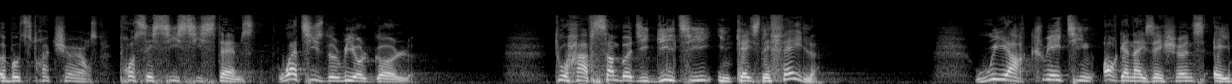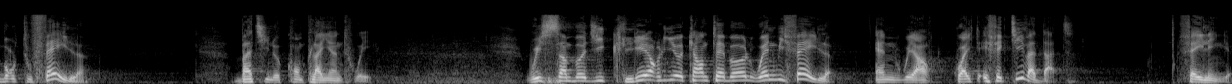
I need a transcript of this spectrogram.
about structures, processes, systems. What is the real goal? To have somebody guilty in case they fail. We are creating organizations able to fail, but in a compliant way. With somebody clearly accountable when we fail, and we are quite effective at that. Failing.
